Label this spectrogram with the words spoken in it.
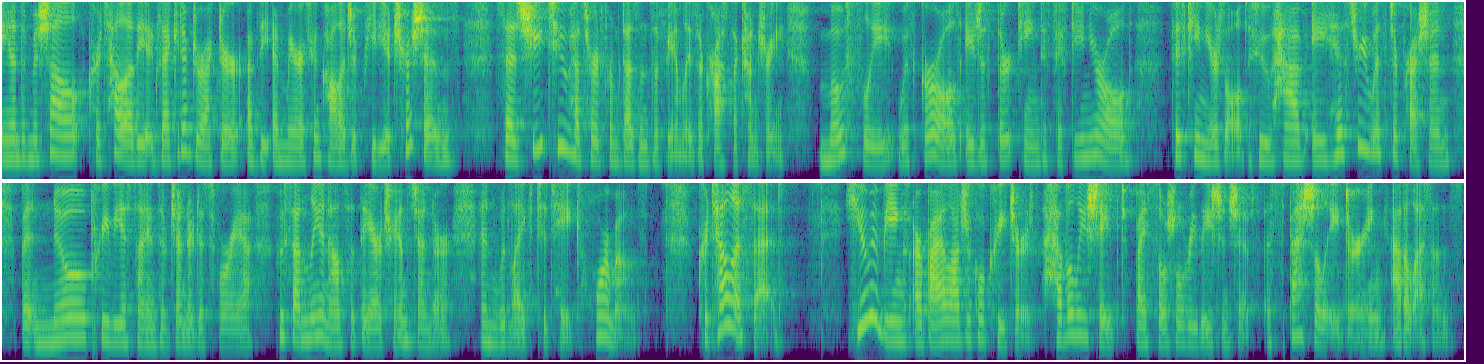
And Michelle Cretella, the executive director of the American College of Pediatricians, says she too has heard from dozens of families across the country, mostly with girls ages 13 to 15 year old, 15 years old, who have a history with depression but no previous signs of gender dysphoria, who suddenly announce that they are transgender and would like to take hormones. Cretella said, Human beings are biological creatures heavily shaped by social relationships, especially during adolescence.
